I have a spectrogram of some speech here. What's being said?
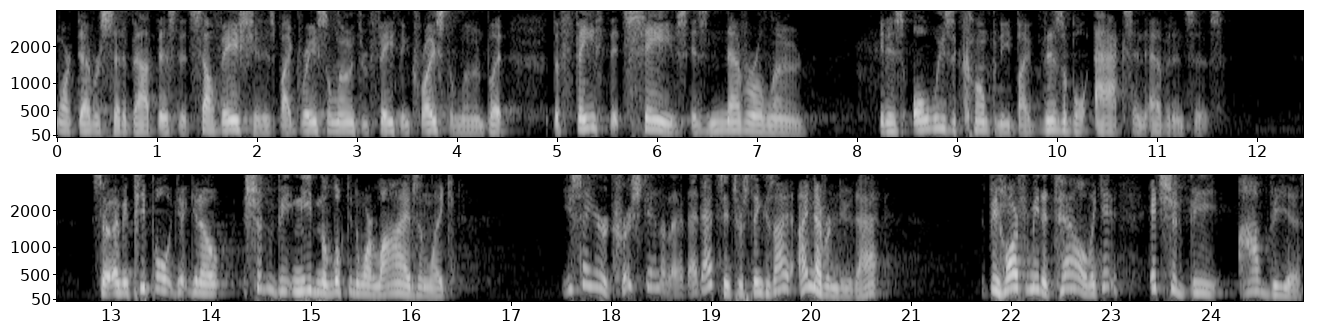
Mark Devers said about this that salvation is by grace alone through faith in Christ alone, but the faith that saves is never alone. It is always accompanied by visible acts and evidences. So, I mean, people, you know, shouldn't be needing to look into our lives and like, you say you're a Christian? That's interesting because I, I never knew that. It'd be hard for me to tell. Like, it, it should be obvious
